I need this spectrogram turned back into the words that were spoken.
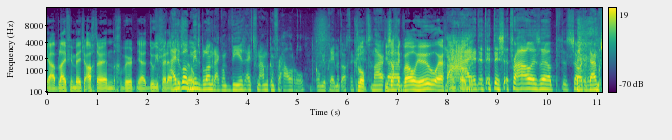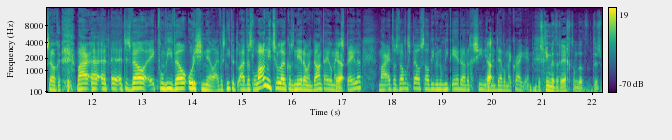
ja, blijf je een beetje achter en gebeurt, ja, doe je verder Hij is eigenlijk ook wel het minst belangrijk, want wie is, hij heeft voornamelijk een verhaalrol. Daar kom je op een gegeven moment achter. Klopt, Maar, die zag eh, ik wel heel erg Ja, aankomen. het, het, het, is, het verhaal is, eh, het is zo uit de duim gezogen. maar eh, het, eh, het is wel, ik vond wie wel origineel. Hij was, niet het, hij was lang niet zo leuk als Nero en Dante om mee Ja. te spelen. Maar het was wel een spelstijl die we nog niet eerder hadden gezien Ja. in een Devil May Cry game. Misschien met recht, omdat het dus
